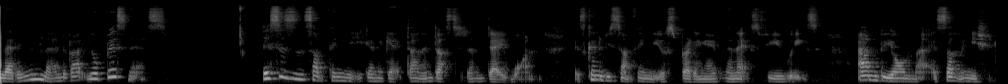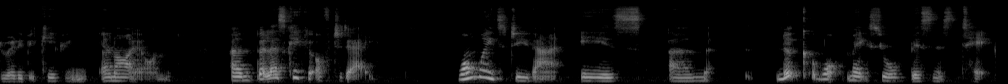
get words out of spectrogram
letting them learn about your business. This isn't something that you're going to get done and dusted on day one. It's going to be something that you're spreading over the next few weeks and beyond that. It's something you should really be keeping an eye on. Um, but let's kick it off today. One way to do that is um, look at what makes your business tick.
